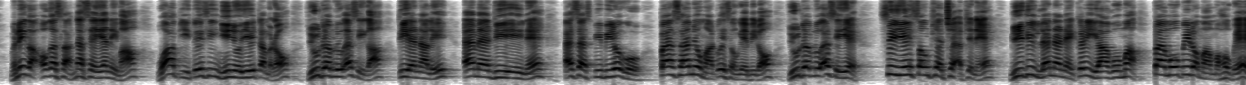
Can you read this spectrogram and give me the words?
။မနေ့ကဩဂတ်လ20ရက်နေ့မှာဝပြည်သွေးစည်းညီညွတ်ရေးတပ်မတော် UWSA က TNL MNDAA နဲ့ SSPP တို့ကိုပန်ဆန်းမြို့မှာတွေ့ဆုံခဲ့ပြီးတော့ UWSA ရဲ့ စီရေးဆုံးဖြတ်ချက်အဖြစ်နဲ့မြည်သည့်လက်နက်နဲ့ကရိယာကိုမှပံ့ပိုးပေးတော့မှာမဟုတ်ပဲ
